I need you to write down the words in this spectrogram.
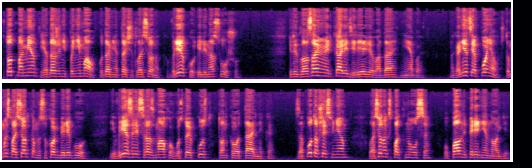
В тот момент я даже не понимал, куда меня тащит лосенок, в реку или на сушу. Перед глазами мелькали деревья, вода, небо. Наконец я понял, что мы с лосенком на сухом берегу и врезались с размаху в густой куст тонкого тальника. Запутавшись в нем, лосенок споткнулся, упал на передние ноги,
